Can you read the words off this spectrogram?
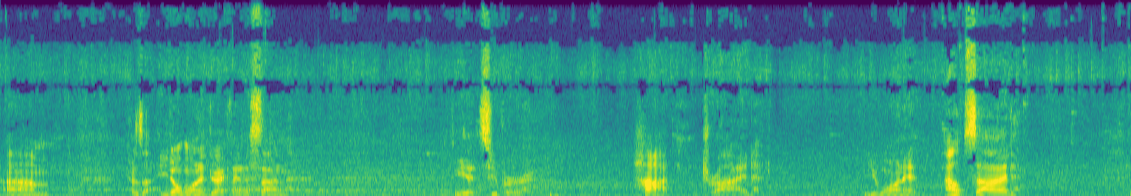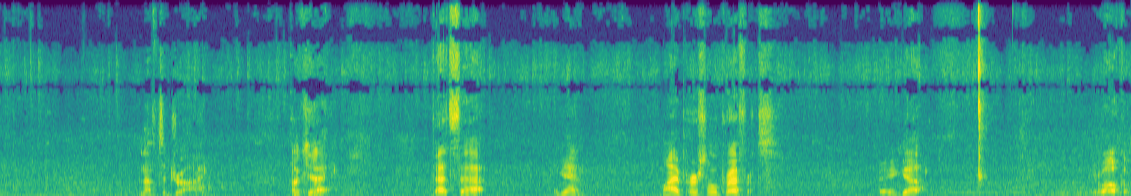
Because um, you don't want it directly in the sun to get it super hot, dried. You want it outside, enough to dry. Okay, that's that. Again, my personal preference. There you go. You're welcome.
